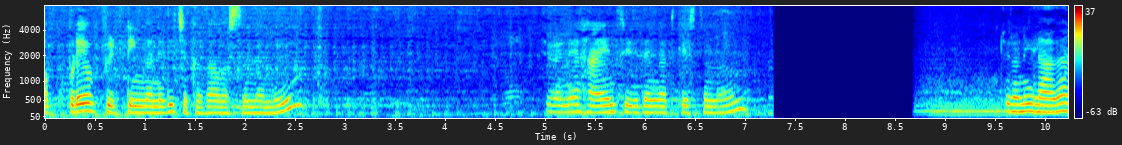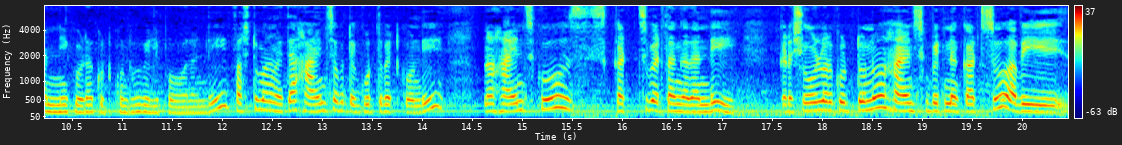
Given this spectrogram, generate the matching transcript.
అప్పుడే ఫిట్టింగ్ అనేది చక్కగా వస్తుందండి. చూడండి హ్యాండ్స్ ఈ విధంగా అతికిస్తున్నాం. చూడండి ఇలాగా అన్నీ కూడా కుట్టుకుంటూ వెళ్ళిపోవాలండి. ఫస్ట్ మనం అయితే హ్యాండ్స్ ఒకటి గుర్తుపెట్టుకోండి. నా హ్యాండ్స్కు కట్స్ పెడతాం కదండి. ఇక్కడ షోల్డర్ కుట్టును హ్యాండ్స్కి పెట్టిన కట్స్ అవి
